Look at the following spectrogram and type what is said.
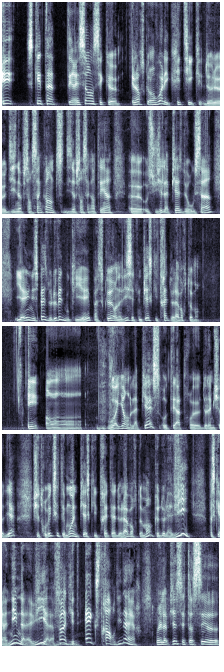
Et ce qui est intéressant, c'est que lorsque l'on voit les critiques de le 1950, 1951 euh, au sujet de la pièce de Roussin, il y a eu une espèce de levée de bouclier parce qu'on a dit c'est une pièce qui traite de l'avortement. Et en voyant la pièce au théâtre de la Michaudière, j'ai trouvé que c'était moins une pièce qui traitait de l'avortement que de la vie, parce qu'il y a un hymne à la vie à la fin qui est extraordinaire. Oui, la pièce est assez. euh,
